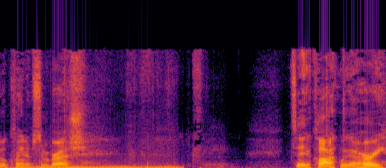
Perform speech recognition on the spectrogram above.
go clean up some brush. It's 8 o'clock. We got to hurry.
